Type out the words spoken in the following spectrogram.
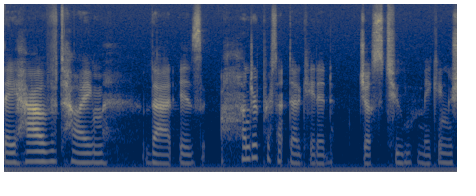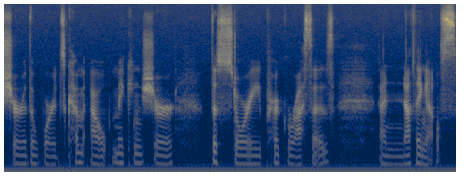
They have time that is 100% dedicated just to making sure the words come out, making sure the story progresses, and nothing else.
